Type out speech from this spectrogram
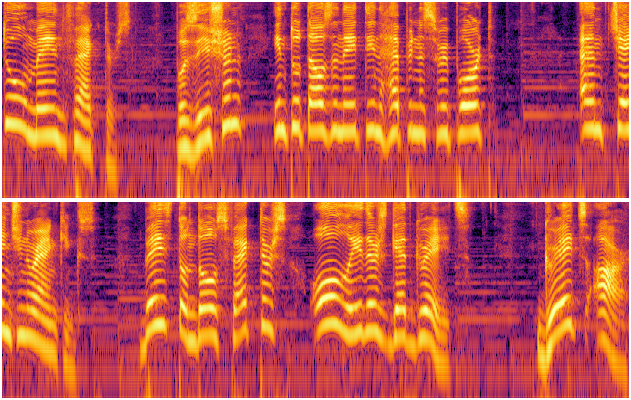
two main factors. Position in 2018 happiness report and change in rankings. Based on those factors, all leaders get grades. Grades are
